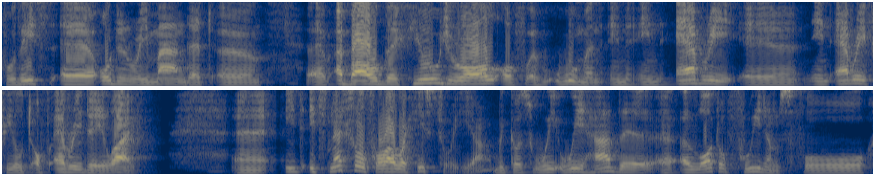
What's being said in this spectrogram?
for this uh, ordinary man that uh, uh, about the huge role of a woman in in every in every field of everyday life. Uh, it, it's natural for our history, yeah, because we we had a, a lot of freedoms for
